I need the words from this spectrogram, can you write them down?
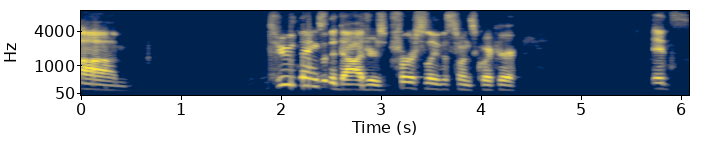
Um, two things with the Dodgers. Firstly, this one's quicker. It's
